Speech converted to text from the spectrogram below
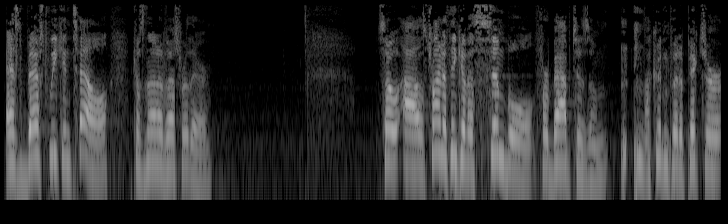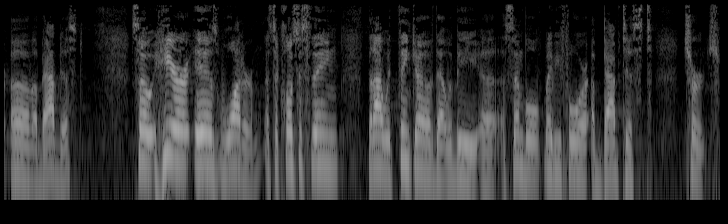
as best we can tell because none of us were there. So I was trying to think of a symbol for baptism. I couldn't put a picture of a Baptist. So here is water. That's the closest thing that I would think of that would be a symbol maybe for a Baptist church.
